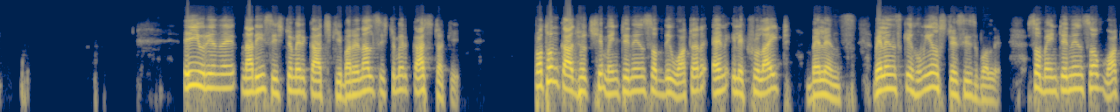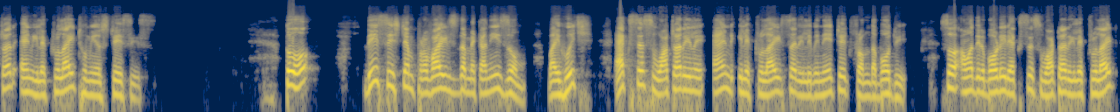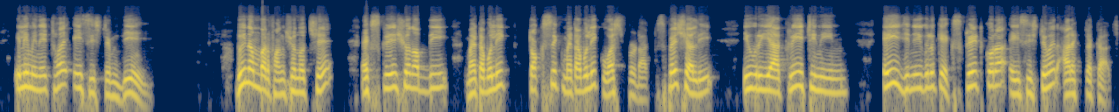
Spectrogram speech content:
এই ইউরিনারি সিস্টেমের কাজ কি বা রেনাল সিস্টেমের কাজটা কি? প্রথম কাজ হচ্ছে maintenance of the water and electrolyte balance ব্যালেন্সকে homeostasis বলে। So maintenance of water and electrolyte homeostasis তো this system provides the mechanism by which excess water and electrolytes are eliminated from the body. So আমাদের বডির access water electrolyte eliminate হয় এই system দিয়েই। দুই number function হচ্ছে excretion of the metabolic toxic metabolic waste product specially urea creatinine এই জিনিসগুলোকে এক্সক্রিয়েট করা এই সিস্টেমের আরেকটা কাজ।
